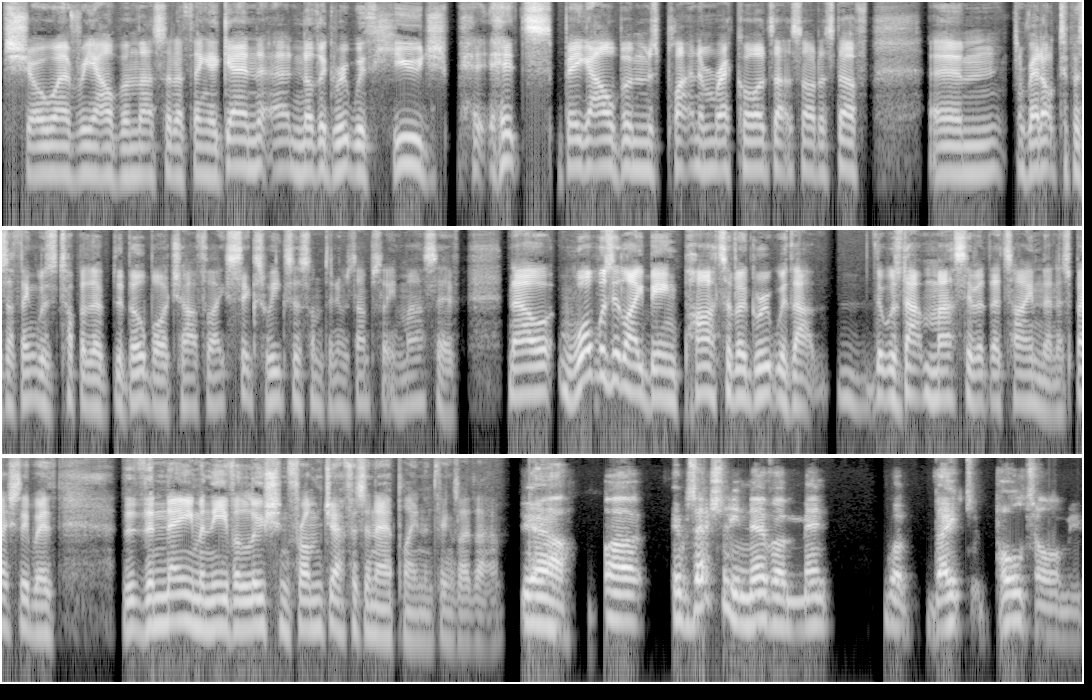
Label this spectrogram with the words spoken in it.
show, every album, that sort of thing. Again, another group with huge hits, big albums, platinum records, that sort of stuff. Um, Red Octopus, I think, was top of the, the Billboard chart for like six weeks or something. It was absolutely massive. Now, what was it like being part of a group with that that was that massive at the time? Then, especially with the, the name and the evolution from Jefferson Airplane and things like that. Yeah, uh, it was actually never meant well, they Paul told me,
